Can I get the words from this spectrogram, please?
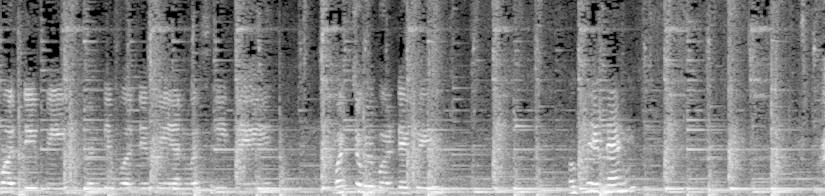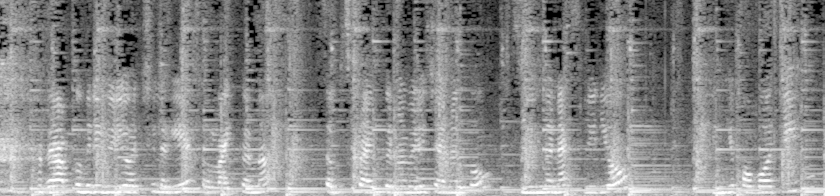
बर्थडे पे हस्बैंड के बर्थडे पे एनिवर्सरी पे, बच्चों के बर्थडे पे। ओके देन अगर आपको मेरी वीडियो अच्छी लगी है तो लाइक करना सब्सक्राइब करना मेरे चैनल को. See in the next video thank you for watching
